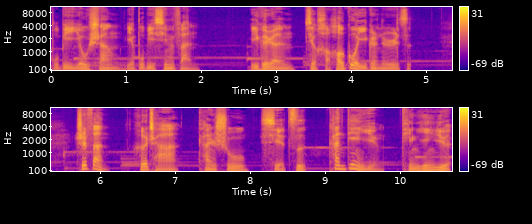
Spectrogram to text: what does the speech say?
不必忧伤，也不必心烦，一个人就好好过一个人的日子，吃饭、喝茶、看书、写字、看电影、听音乐。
